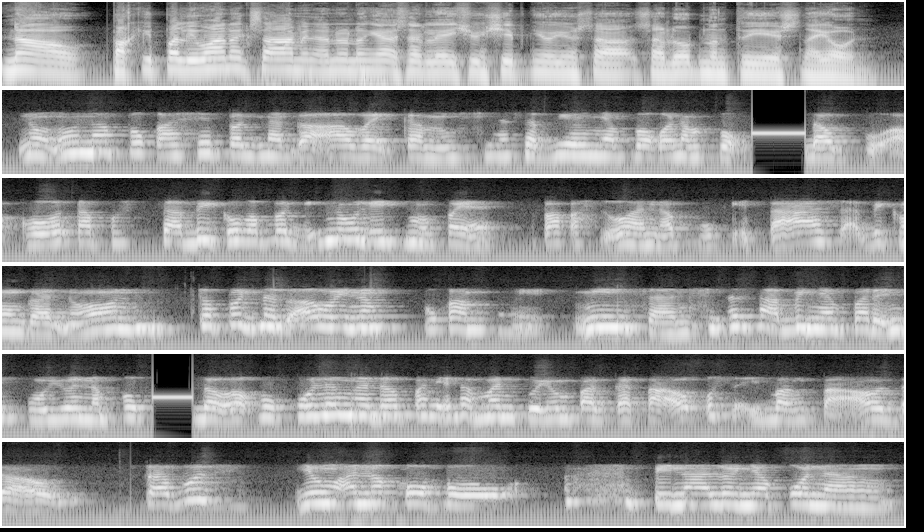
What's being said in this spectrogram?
Now, pakipaliwanag sa amin ano nangyari sa relationship niyo yung sa, sa loob ng 3 years na yon. Nung una po kasi pag nag-aaway kami, sinasabihan niya po ako ng po daw po ako. Tapos sabi ko kapag inulit mo pa, pakasuhan na po kita. Sabi ko ganon. Kapag nag-aaway na po kami, minsan sinasabi niya pa rin po yun na po daw ako. Kulang na daw pahiraman ko yung pagkatao ko sa ibang tao daw. Tapos yung anak ko po, pinalo niya po ng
